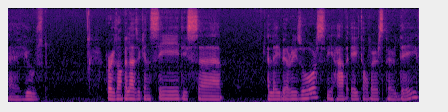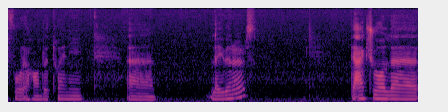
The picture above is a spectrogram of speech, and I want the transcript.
uh, used. For example as you can see this uh, a labor resource. We have 8 hours per day for 120 uh, laborers. The actual uh,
